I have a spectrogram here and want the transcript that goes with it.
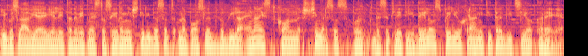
Jugoslavija je leta 1947 naposled dobila 11 kon, s čimer so po desetletjih dela uspeli ohraniti tradicijo reje.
